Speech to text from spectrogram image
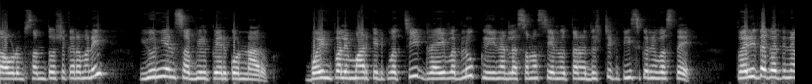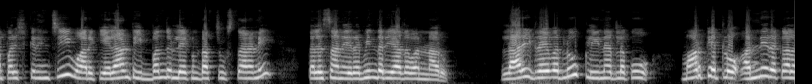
కావడం సంతోషకరమని యూనియన్ సభ్యులు పేర్కొన్నారు. బోయిన్పల్లి మార్కెట్కి వచ్చి డ్రైవర్లు క్లీనర్ల సమస్యలను తన దృష్టికి తీసుకుని వస్తే త్వరితగతిన పరిష్కరించి వారికి ఎలాంటి ఇబ్బందులు లేకుండా చూస్తారని తలసాని రవీందర్ యాదవ్ అన్నారు. లారీ డ్రైవర్లు క్లీనర్లకు మార్కెట్లో అన్ని రకాల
